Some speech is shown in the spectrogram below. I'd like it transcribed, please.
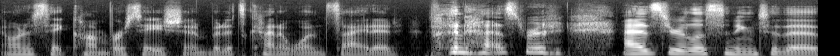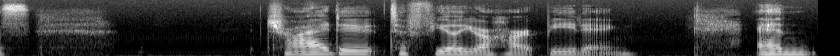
I want to say conversation, but it's kind of one-sided. But as we're, as you're listening to this, try to to feel your heart beating, and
